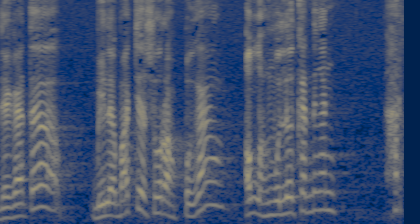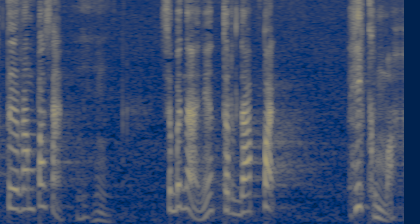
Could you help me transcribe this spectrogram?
Dia kata bila baca surah perang Allah mulakan dengan harta rampasan. Sebenarnya terdapat hikmah,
